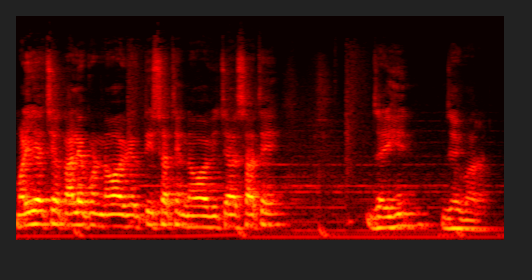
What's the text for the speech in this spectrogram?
મળીએ છીએ કાલે પણ નવા વ્યક્તિ સાથે, નવા વિચાર સાથે. જય હિન્દ, જય ભારત.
